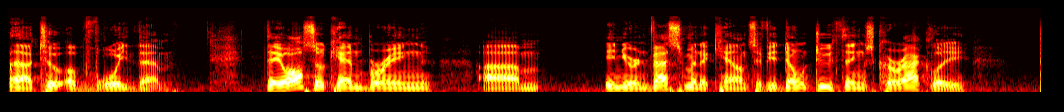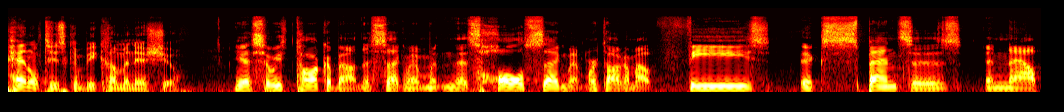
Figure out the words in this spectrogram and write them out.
uh, to avoid them. They also can bring um, in your investment accounts, if you don't do things correctly, penalties can become an issue. Yeah, so we talk about in this segment, in this whole segment, we're talking about fees, expenses, and now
